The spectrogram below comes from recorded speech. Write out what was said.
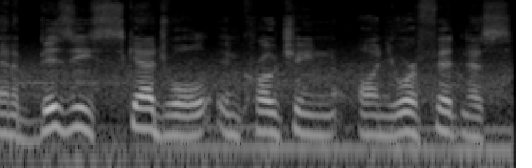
and a busy schedule encroaching on your fitness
